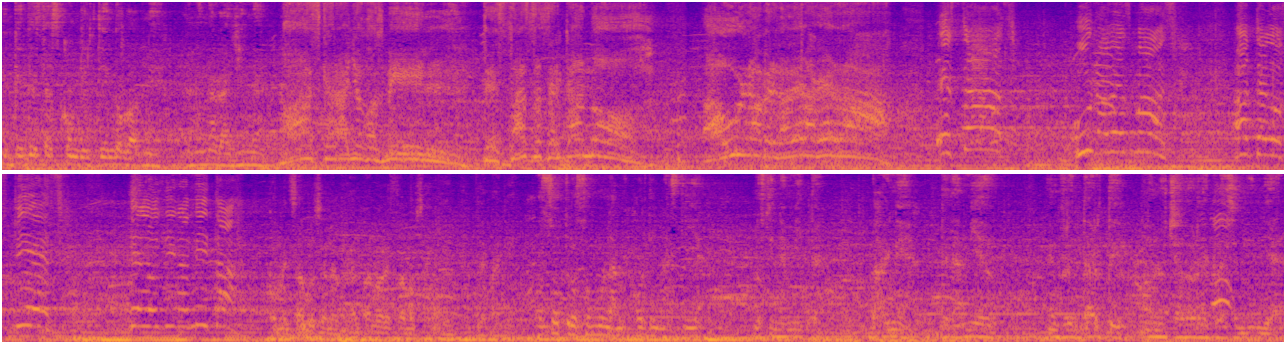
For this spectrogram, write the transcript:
¿En qué te estás convirtiendo, Bable? ¿En una gallina? Máscara año 2000, te estás acercando a una verdadera guerra. ¡Estás una vez más ante los pies de los dinamita. Comenzamos en Naucalpan, ahora estamos aquí en Triplemania. Nosotros somos la mejor dinastía, los dinamita. Wagner, te da miedo enfrentarte a un luchador de clase mundial.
